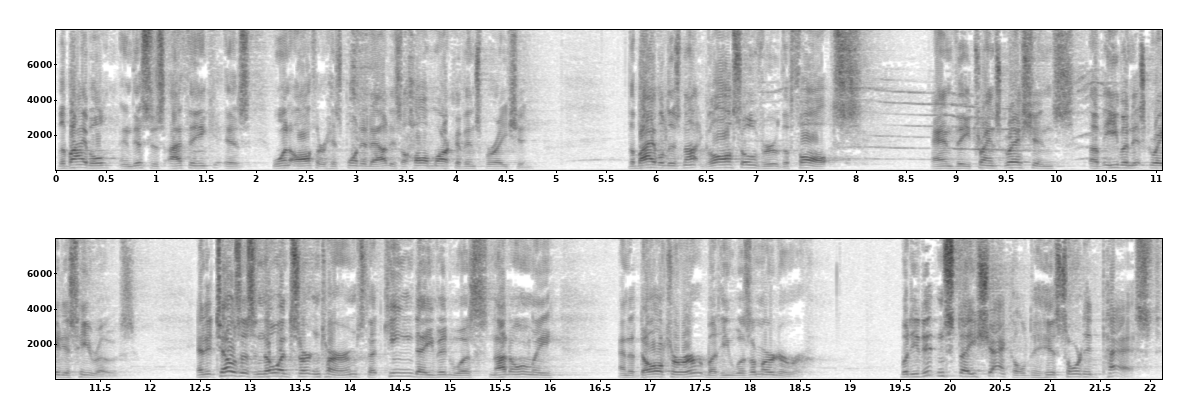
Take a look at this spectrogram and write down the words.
the Bible, and this is, I think, as one author has pointed out, is a hallmark of inspiration. The Bible does not gloss over the faults and the transgressions of even its greatest heroes. And it tells us in no uncertain terms that King David was not only an adulterer, but he was a murderer. But he didn't stay shackled to his sordid past.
